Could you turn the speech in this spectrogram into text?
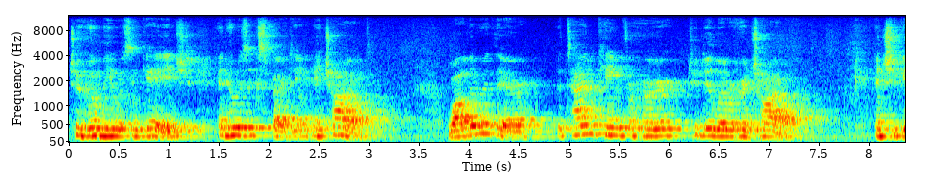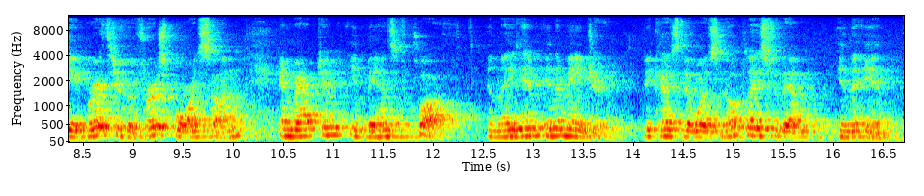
to whom he was engaged, and who was expecting a child. While they were there, the time came for her to deliver her child. And she gave birth to her firstborn son, and wrapped him in bands of cloth, and laid him in a manger, because there was no place for them in the inn.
